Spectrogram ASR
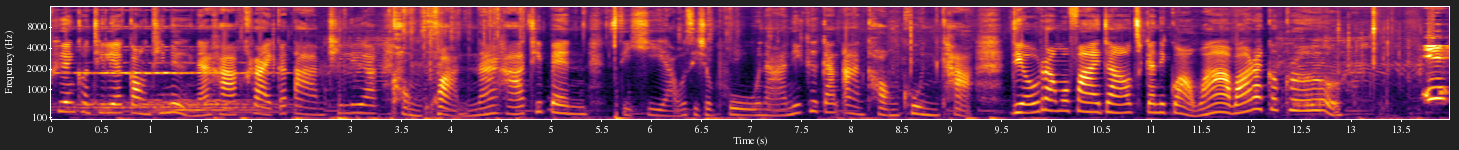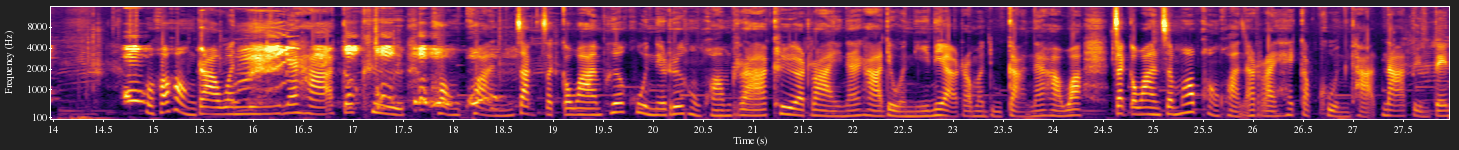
เพื่อนๆ คนที่เลือกกองที่หนึ่งนะคะ ใครก็ตามที่เลือกของขวัญนนะคะที่เป็นสีเขียวสีชมพูนะนี่คือการอ่านของคุณค่ะ เดี๋ยวเรามาไฟล์ดาวกันดีกว่าว่าว่าอะไรก็คือหัวข้อของเราวันนี้นะคะก็คือของขวัญจากจักรวาลเพื่อคุณในเรื่องของความรักคืออะไรนะคะ เดี๋ยววันนี้เนี่ยเรามาดูกันนะคะว่าจักรวาลจะมอบของขวัญอะไรให้กับคุณค่ะน่าตื่นเต้น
